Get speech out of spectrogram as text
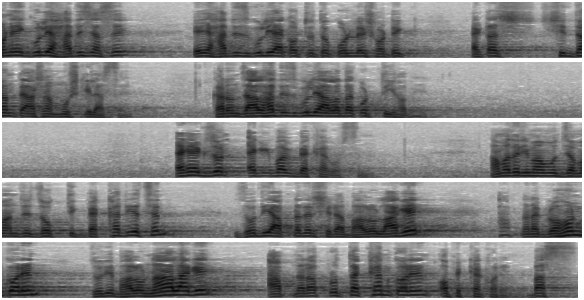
অনেকগুলি হাদিস আছে। এই হাদিসগুলি একত্রিত করলে সঠিক একটা সিদ্ধান্তে আসা মুশকিল আছে। কারণ জাল হাদিসগুলি আলাদা করতেই হবে। এক একজন এক একভাবে ব্যাখ্যা করছেন। আমাদের ইমামুজ্জামান যে যৌক্তিক ব্যাখ্যা দিয়েছেন, যদি আপনাদের সেটা ভালো লাগে, আপনারা গ্রহণ করেন, যদি ভালো না লাগে, আপনারা প্রত্যাখ্যান করেন, অপেক্ষা করেন। বাস,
